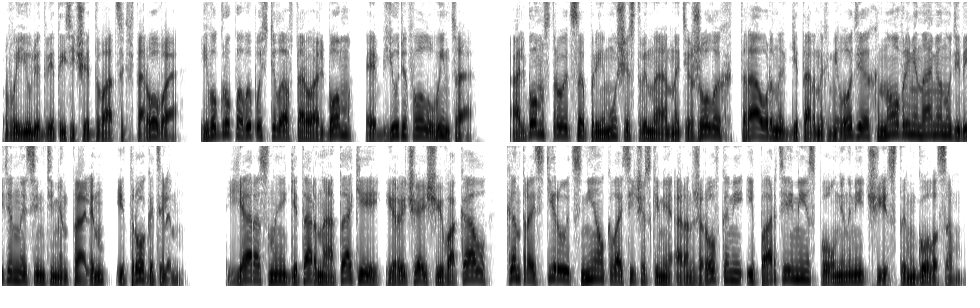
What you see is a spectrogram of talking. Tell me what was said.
В июле 2022 его группа выпустила второй альбом «A Beautiful Winter». Альбом строится преимущественно на тяжелых, траурных гитарных мелодиях, но временами он удивительно сентиментален и трогателен. Яростные гитарные атаки и рычащий вокал контрастируют с неоклассическими аранжировками и партиями, исполненными чистым голосом.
